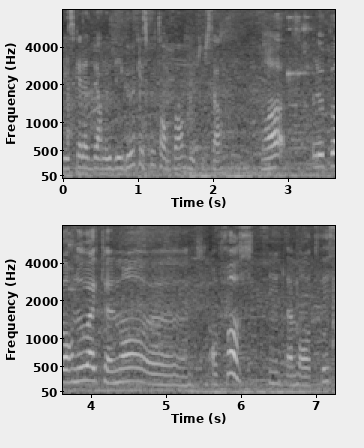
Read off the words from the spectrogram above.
l'escalade vers le dégueu? Qu'est-ce que tu en penses de tout ça? Moi, le porno actuellement en France, ça me triste.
